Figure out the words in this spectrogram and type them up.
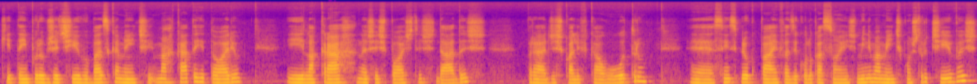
que tem por objetivo basicamente marcar território e lacrar nas respostas dadas para desqualificar o outro, é, sem se preocupar em fazer colocações minimamente construtivas,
